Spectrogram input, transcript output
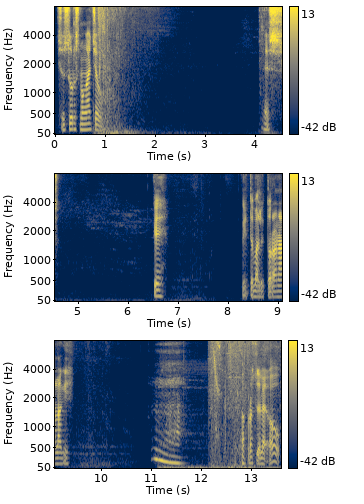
Susurus mengacau. Yes. Oke. Kita balik Torana lagi. Hmm. Approach the. Oh.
